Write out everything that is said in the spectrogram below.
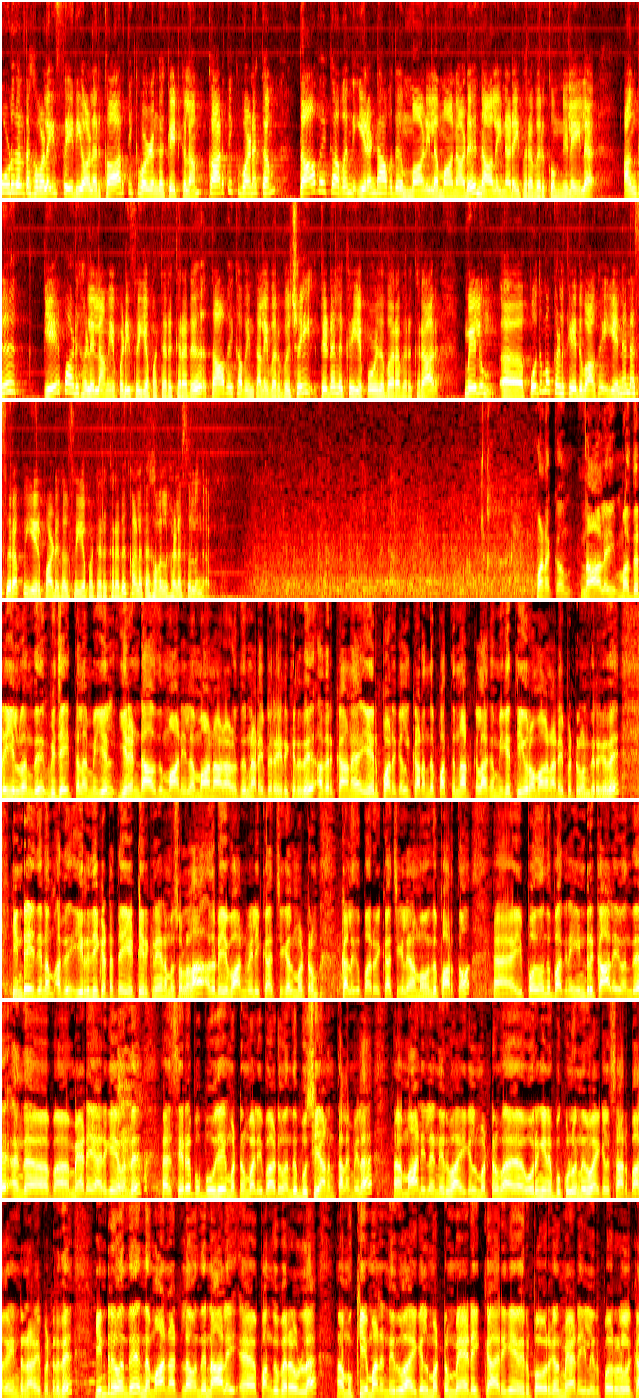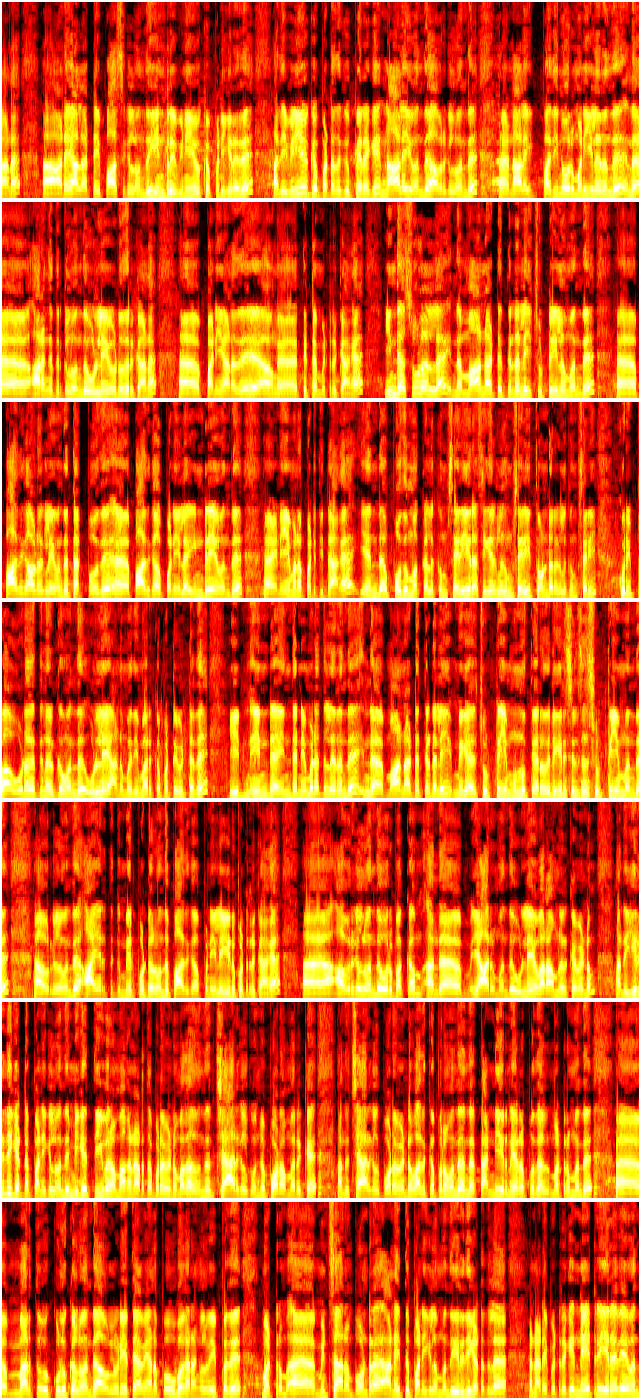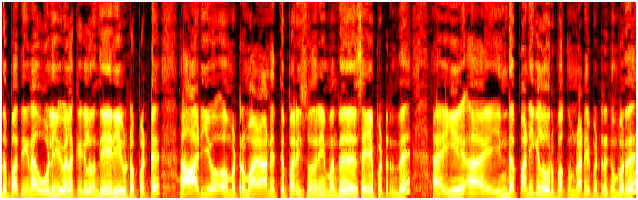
கூடுதல் தகவலை செய்தியாளர் கார்த்திக் வழங்க கேட்கலாம். கார்த்திக் வணக்கம். தாவைக்காவின் இரண்டாவது மாநில மாநாடு நாளை நடைபெறவிருக்கும் நிலையில அங்கு ஏற்பாடுகள் எல்லாம் எப்படி செய்யப்பட்டிருக்கிறது? தாவைக்காவின் தலைவர் விஜய் திடலுக்கு எப்பொழுது வரவிருக்கிறார்? மேலும் பொதுமக்களுக்கு எதுவாக என்னென்ன சிறப்பு ஏற்பாடுகள் செய்யப்பட்டிருக்கிறது? கள தகவல்களை சொல்லுங்க. வணக்கம். நாளை மதுரையில் வந்து விஜய் தலைமையில் இரண்டாவது மாநில மாநாடானது நடைபெற இருக்கிறது. அதற்கான ஏற்பாடுகள் கடந்த பத்து நாட்களாக மிக தீவிரமாக நடைபெற்று வந்திருக்கிறது. இன்றைய தினம் அது இறுதி கட்டத்தை எட்டியிருக்குனே நம்ம சொல்லலாம். அதோடைய வான்வெளி காட்சிகள் மற்றும் கழுகு பார்வை காட்சிகளை நம்ம வந்து பார்த்தோம். இப்போது வந்து பார்த்தீங்கன்னா இன்று காலை வந்து அந்த மேடை அருகே வந்து சிறப்பு பூஜை மற்றும் வழிபாடு வந்து புஷியானந்த் தலைமையில் மாநில நிர்வாகிகள் மற்றும் ஒருங்கிணைப்பு குழு நிர்வாகிகள் சார்பாக இன்று நடைபெற்றது. இன்று வந்து இந்த மாநாட்டில் வந்து நாளை பங்கு பெற உள்ள முக்கியமான முக்கியமான நிர்வாகிகள் மற்றும் மேடைக்கு அருகே இருப்பவர்கள் மேடையில் இருப்பவர்களுக்கான அடையாள அட்டை பாசுகள் வந்து இன்று விநியோகிக்கப்படுகிறது. அது விநியோகிக்கப்பட்டதுக்கு பிறகு நாளை வந்து அவர்கள் வந்து நாளை பதினோரு மணியிலிருந்து இந்த அரங்கத்திற்குள் வந்து உள்ளே விடுவதற்கான பணியானது அவங்க திட்டமிட்டிருக்காங்க. இந்த சூழலில் இந்த மாநாட்டு திடலை சுற்றிலும் வந்து பாதுகாவலர்களை வந்து தற்போது பாதுகாப்பு பணியில் இன்றே வந்து நியமனப்படுத்திட்டாங்க. எந்த பொதுமக்களுக்கும் சரி ரசிகர்களுக்கும் சரி தொண்டர்களுக்கும் சரி குறிப்பாக ஊடகத்தினருக்கும் வந்து உள்ளே அனுமதி மறுக்கப்பட்டு விட்டது. இந்த- இந்த இந்த நிமிடத்திலிருந்து இந்த மாநாட்டு திடலை மிக சுற்றி முன்னூத்தி அறுபது டிகிரி செல்சியஸ் சுற்றியும் வந்து அவர்கள் வந்து ஆயிரத்துக்கும் மேற்பட்டோர் வந்து பாதுகாப்பு பணியில் ஈடுபட்டிருக்காங்க. அவர்கள் வந்து ஒரு பக்கம் அந்த யாரும் வந்து உள்ளே வராமல் இருக்க வேண்டும். அந்த இறுதிக்கட்ட பணிகள் வந்து மிக தீவிரமாக நடத்தப்பட வேண்டும். அதாவது வந்து சேர்கள் கொஞ்சம் போடாம இருக்கு. அந்த சேர்கள் போட வேண்டும். அதுக்கப்புறம் வந்து அந்த தண்ணீர் நிரப்புதல் மற்றும் வந்து மருத்துவ குழுக்கள் வந்து அவங்களுடைய தேவையான உபகரணங்கள் வைப்பது மற்றும் மின்சாரம் போன்ற அனைத்து பணிகளும் வந்து இறுதிக்கட்டத்தில் நடைபெற்றிருக்கு. நேற்று இரவே வந்து பாத்தீங்கன்னா ஒளி விளக்குகள் வந்து எரியூட்டப்பட்டு ஆடியோ மற்றும் அனைத்து பரிசோதனையும் வந்து செய்யப்பட்டிருந்து இந்த பணிகள் ஒரு பக்கம் நடைபெற்றிருக்கும் போது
